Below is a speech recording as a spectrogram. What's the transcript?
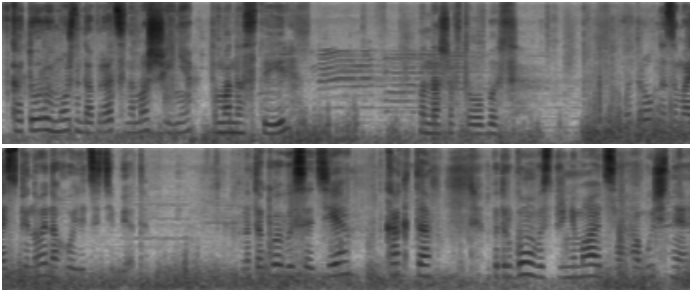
в которую можно добраться на машине. Это монастырь. Вон наш автобус. Вот ровно за моей спиной находится Тибет. На такой высоте как-то по-другому воспринимаются обычные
